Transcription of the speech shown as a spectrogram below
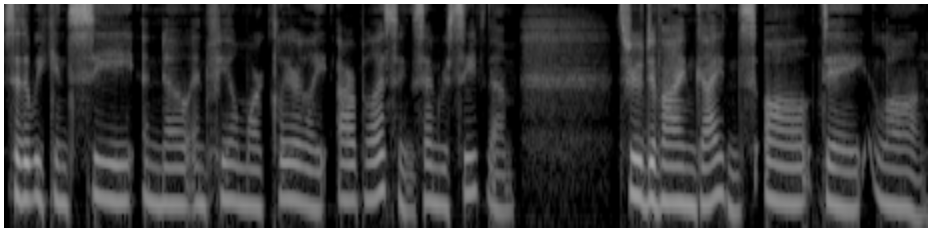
so that we can see and know and feel more clearly our blessings and receive them through divine guidance all day long.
